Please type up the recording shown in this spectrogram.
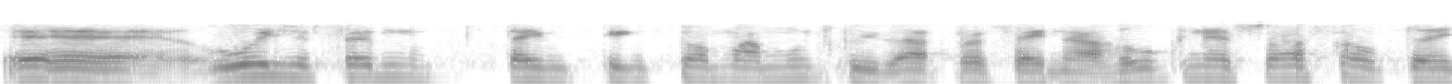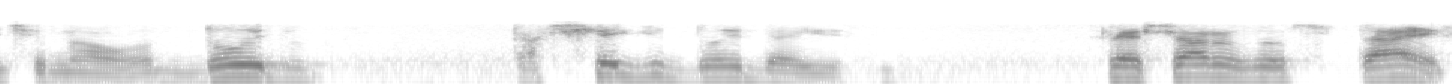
é, hoje você tem, tem que tomar muito cuidado para sair na rua, que não é só assaltante, não. Doido, tá cheio de doido aí. Fecharam os hospitais.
